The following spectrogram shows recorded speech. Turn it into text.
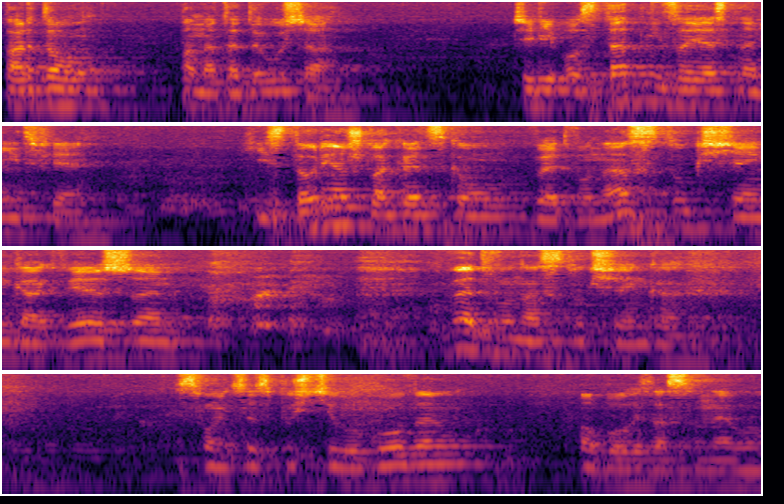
pardon, pana Tadeusza, czyli ostatni zajazd na Litwie. Historię szlachecką we dwunastu księgach wierszem, we dwunastu księgach. Słońce spuściło głowę, obłok zasunęło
